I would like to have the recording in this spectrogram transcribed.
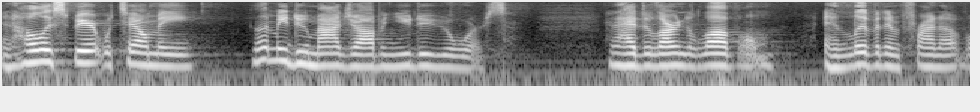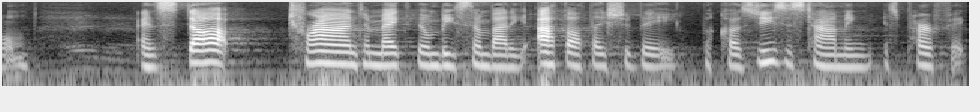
and holy spirit would tell me let me do my job and you do yours. And I had to learn to love them and live it in front of them and stop trying to make them be somebody I thought they should be because Jesus' timing is perfect.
